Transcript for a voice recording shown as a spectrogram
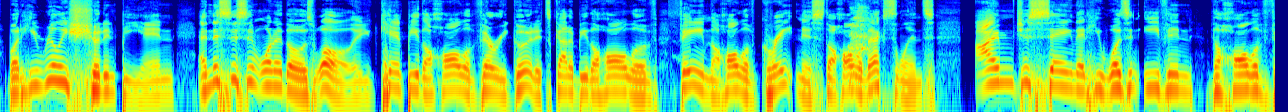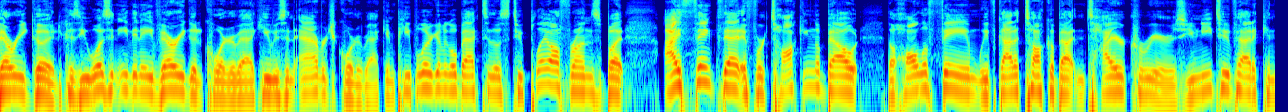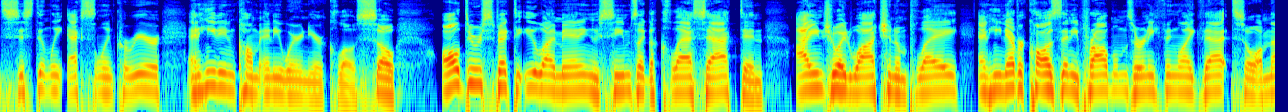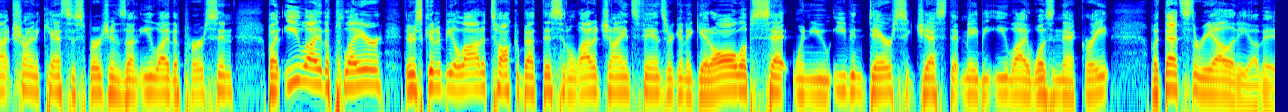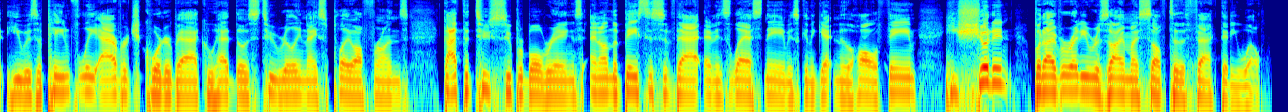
But he really shouldn't be in. And this isn't one of those, well, you can't be the Hall of Very Good. It's got to be the Hall of Fame, the Hall of Greatness, the Hall of Excellence. I'm just saying that he wasn't even the Hall of Very Good because he wasn't even a very good quarterback. He was an average quarterback. And people are going to go back to those two playoff runs. But I think that if we're talking about the Hall of Fame, we've got to talk about entire careers. You need to have had a consistently excellent career, and he didn't come anywhere near close. So, all due respect to Eli Manning, who seems like a class act, and I enjoyed watching him play, and he never caused any problems or anything like that. So I'm not trying to cast aspersions on Eli the person, but Eli the player, there's going to be a lot of talk about this, and a lot of Giants fans are going to get all upset when you even dare suggest that maybe Eli wasn't that great. But that's the reality of it. He was a painfully average quarterback who had those two really nice playoff runs, got the two Super Bowl rings, and on the basis of that and his last name is going to get into the Hall of Fame. He shouldn't, but I've already resigned myself to the fact that he will.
